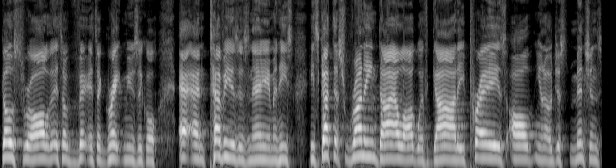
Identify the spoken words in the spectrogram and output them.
goes through all of it. It's a, it's a great musical. And, and Tevye is his name, and he's, he's got this running dialogue with God. He prays all, you know, just mentions,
